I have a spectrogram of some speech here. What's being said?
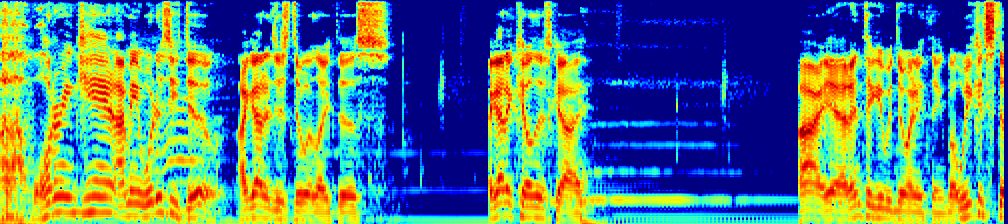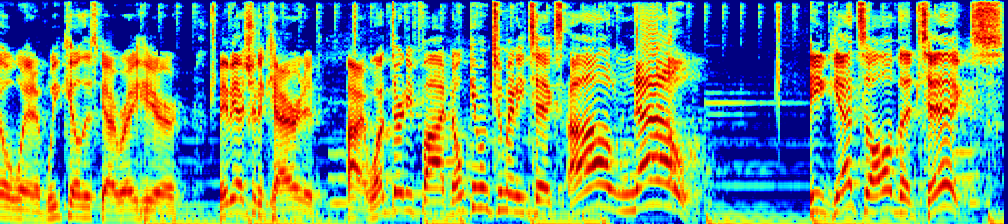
Uh, watering can. I mean, what does he do? I gotta just do it like this. I gotta kill this guy. Alright, yeah, I didn't think he would do anything, but we could still win. If we kill this guy right here, maybe I should have carried it. Alright, 135. Don't give him too many ticks. Oh, no! He gets all the ticks.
